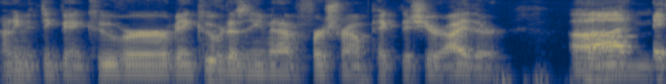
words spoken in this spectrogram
I don't even think Vancouver. Vancouver doesn't even have a first round pick this year either. Um, Uh,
